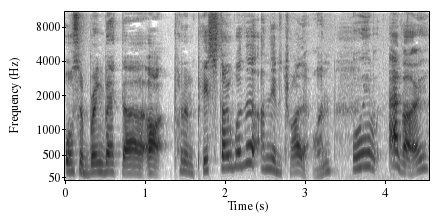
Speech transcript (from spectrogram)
also bring back the oh, put in pesto with it. I need to try that one. We Avo,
